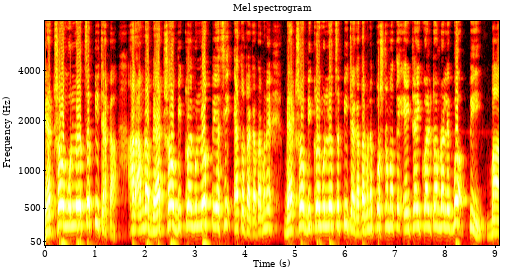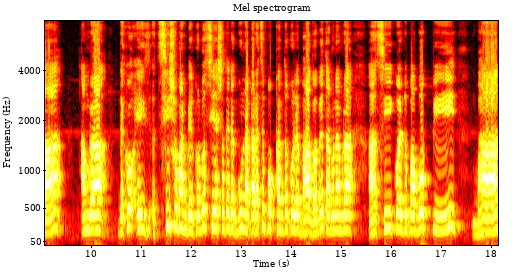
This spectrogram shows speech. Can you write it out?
ভ্যাট সহ মূল্য হচ্ছে পি টাকা। আর আমরা ভ্যাট সহ বিক্রয় মূল্য পেয়েছি এত টাকা, তার মানে ভ্যাট সহ বিক্রয় মূল্য হচ্ছে পি টাকা। তার মানে প্রশ্ন মতে এইটা ইকুয়াল টু আমরা লিখব পি বা আমরা দেখো, এই সি সমান বের করব। সি এর সাথে এটা গুণ আকার আছে, পক্ষান্তর করলে ভাগ হবে। তার মানে আমরা সি ইকুয়াল টু পাবো পি ভাগ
